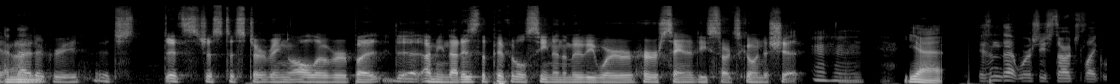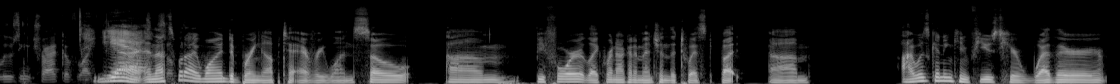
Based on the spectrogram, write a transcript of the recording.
Yeah, And I'd agree. It's it's just disturbing all over. But th- I mean, that is the pivotal scene in the movie where her sanity starts going to shit. Mm-hmm. Yeah, Isn't that where she starts like losing track of like? Yeah, Yeah. and that's what I wanted to bring up to everyone. So, um, before, like, we're not going to mention the twist, but, um, I was getting confused here whether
